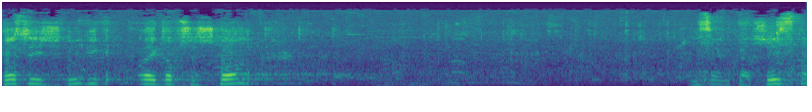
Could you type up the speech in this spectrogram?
Dosyć długi kawałek do przeszkody. Ósemka czysto.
